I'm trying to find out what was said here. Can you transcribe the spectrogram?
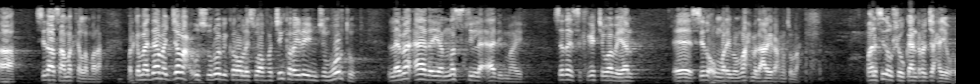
A sidaasaa marka la maraa. Marka maadaama jamac uu suroobi karoo layswaafajin karo ay leeyihiin jumhuurtu lama aadaya naskhi la aadi maayo. Sidayse kaga jawaabayaan sida uu maray imaamu axmed caleyh raxmat ullah waana sida uu shawkaan rajaxaya w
